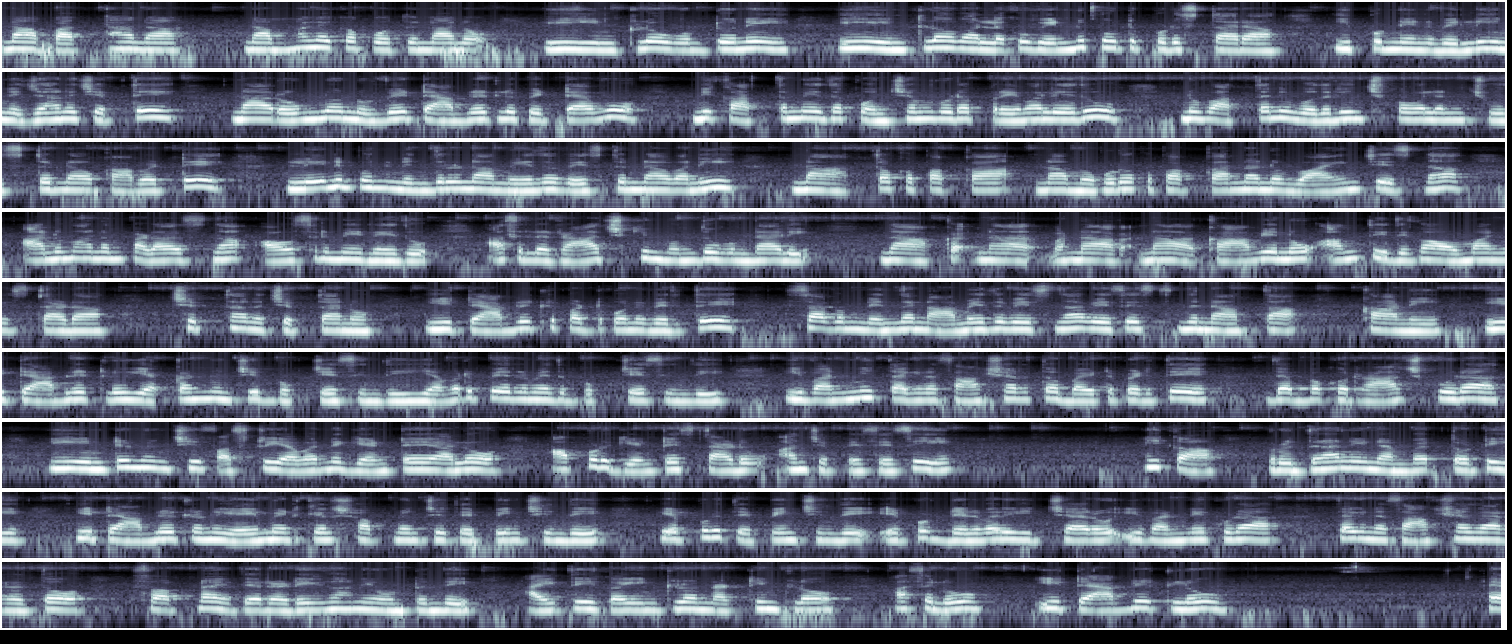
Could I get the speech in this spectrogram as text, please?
నా భర్తనా నమ్మలేకపోతున్నాను. ఈ ఇంట్లో ఉంటూనే ఈ ఇంట్లో వాళ్ళకు వెన్నుపోటు పొడుస్తారా? ఇప్పుడు నేను వెళ్ళి నిజాన్ని చెప్తే నా రూమ్లో నువ్వే ట్యాబ్లెట్లు పెట్టావు. నీకు అత్త మీద కొంచెం కూడా ప్రేమ లేదు. నువ్వు అత్తని వదిలించుకోవాలని చూస్తున్నావు కాబట్టే లేనిపోని నిందులు నా మీద వేస్తున్నావని నా అత్త ఒక పక్క నా మొగుడు ఒక పక్క నన్ను వాయించేసిన అనుమానం పడాల్సిన అవసరమే లేదు. అసలు రాజ్కి ముందు ఉండాలి. నా నా నా నా కావ్యను అంత ఇదిగా అవమానిస్తాడా? చెప్తాను చెప్తాను. ఈ ట్యాబ్లెట్లు పట్టుకొని వెళ్తే సగం నింద నా మీద వేసినా వేసేస్తుంది నా అత్త. కానీ ఈ ట్యాబ్లెట్లు ఎక్కడి నుంచి బుక్ చేసింది ఎవరి పేరు మీద బుక్ చేసింది ఇవన్నీ తగిన సాక్ష్యాలతో బయట పెడితే దెబ్బకు రాజ్ కూడా ఈ ఇంటి నుంచి ఫస్ట్ ఎవరిని గెంటేయాలో అప్పుడు గెంటేస్తాడు అని చెప్పేసేసి ఇక రుద్రాని నెంబర్ తోటి ఈ ట్యాబ్లెట్లను ఏ మెడికల్ షాప్ నుంచి తెప్పించింది ఎప్పుడు తెప్పించింది ఎప్పుడు డెలివరీ ఇచ్చారు ఇవన్నీ కూడా తగిన సాక్ష్యాధారాలతో స్వప్న అయితే రెడీగానే ఉంటుంది. అయితే ఇక ఇంట్లో నట్టింట్లో అసలు ఈ ట్యాబ్లెట్లు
